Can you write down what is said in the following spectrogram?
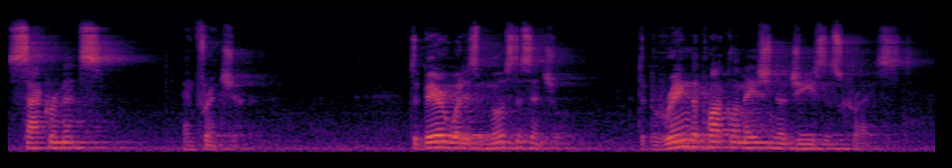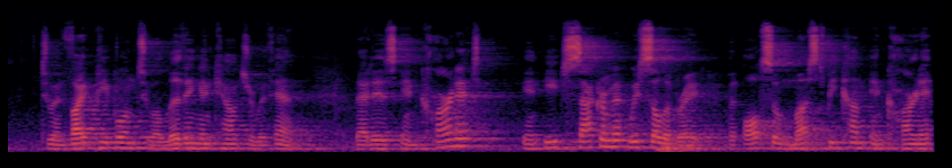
Sacraments and friendship. To bear what is most essential, to bring the proclamation of Jesus Christ, to invite people into a living encounter with Him that is incarnate in each sacrament we celebrate, but also must become incarnate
